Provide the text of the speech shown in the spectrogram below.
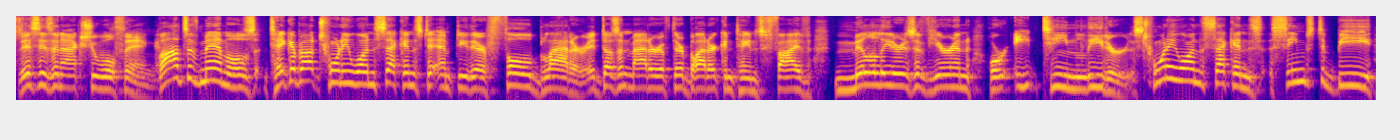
This is an actual thing. Lots of mammals take about 21 seconds to empty their full bladder. It doesn't matter if their bladder contains 5 milliliters of urine or 18 liters. 21 seconds seems to be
